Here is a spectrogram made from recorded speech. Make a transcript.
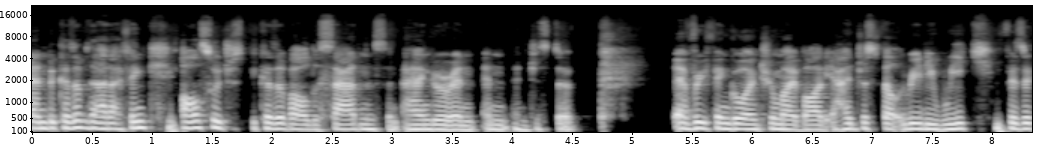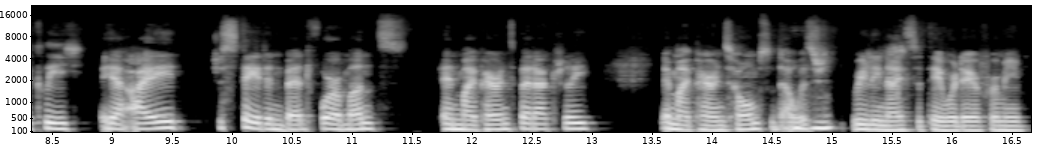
and because of that, I think also just because of all the sadness and anger and and and just the everything going through my body. I just felt really weak physically. Yeah, I just stayed in bed for a month in my parents' bed, actually, in my parents' home. So that was mm-hmm. really nice that they were there for me.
